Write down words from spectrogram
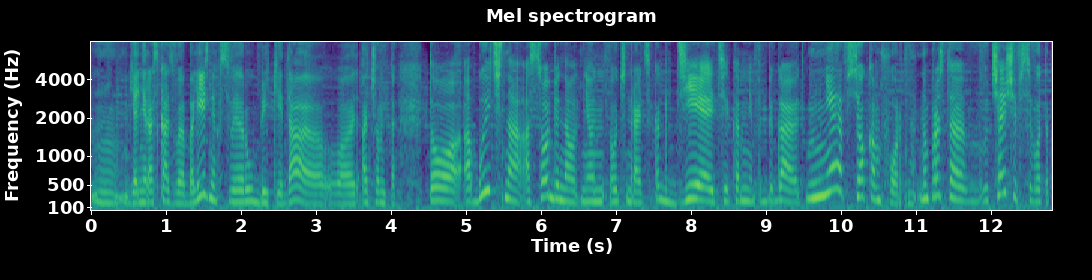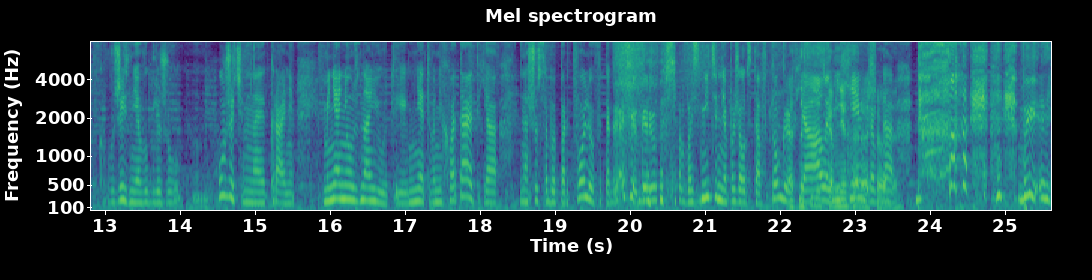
я не рассказываю о болезнях в своей рубрике, да, о, чем-то, то обычно, особенно, вот мне очень нравится, как дети ко мне подбегают. Мне все комфортно. Но просто чаще всего, так как в жизни я выгляжу хуже, чем на экране, меня не узнают, и мне этого не хватает. Я ношу с собой портфолио, фотографию, говорю, возьмите мне, пожалуйста, автограф. Я Алла хорошо, да. Вы,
